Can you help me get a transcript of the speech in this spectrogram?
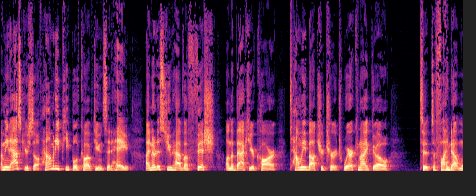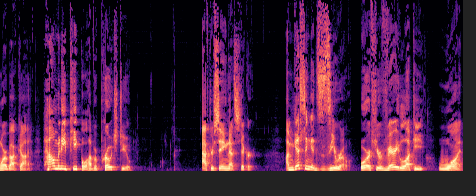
I mean, ask yourself how many people have come up to you and said, Hey, I noticed you have a fish on the back of your car. Tell me about your church. Where can I go to, to find out more about God? How many people have approached you after seeing that sticker? I'm guessing it's zero, or if you're very lucky, one.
